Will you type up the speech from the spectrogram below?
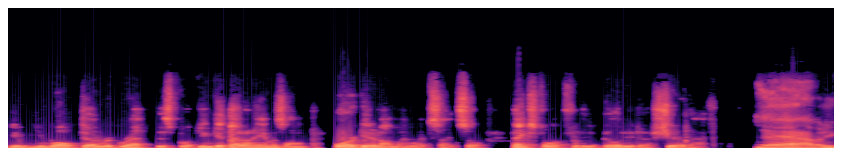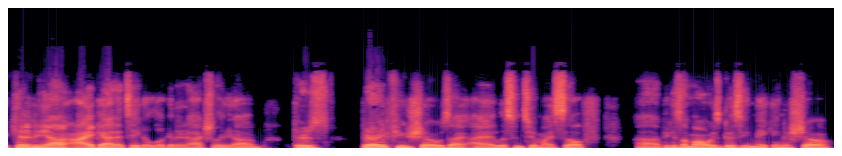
you, you won't uh, regret this book. You can get that on Amazon or get it on my website. So thanks, Phillip, for the ability to share that. Yeah, are you kidding me? I, I got to take a look at it. Actually, um, there's very few shows I, I listen to myself uh, because I'm always busy making a show.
